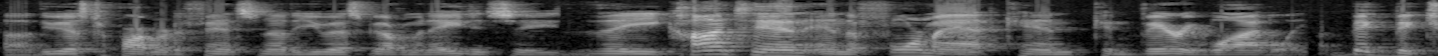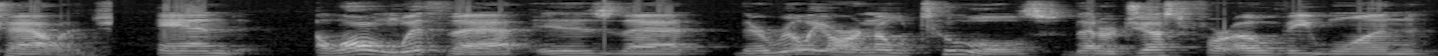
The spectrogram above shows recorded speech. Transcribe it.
uh, the U.S. Department of Defense and other U.S. government agencies, the content and the format can can vary widely. A big, big challenge. And along with that is that there really are no tools that are just for OV1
